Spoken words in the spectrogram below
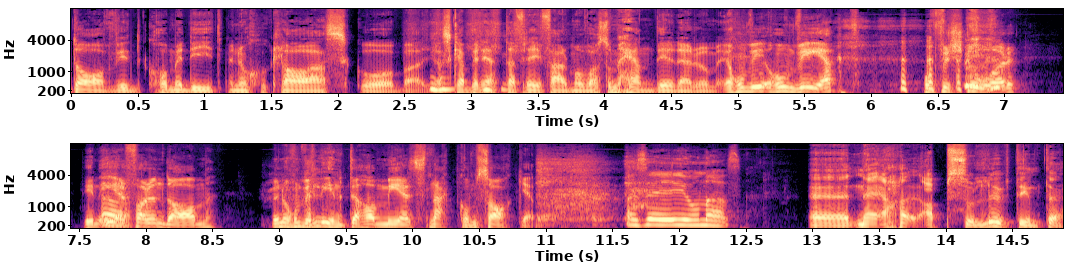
David kommer dit med någon chokladask och bara, jag ska berätta för dig farmor vad som hände i det där rummet. Hon, hon vet, hon förstår, det är en erfaren dam, men hon vill inte ha mer snack om saken. Vad säger Jonas? Eh, nej, absolut inte.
